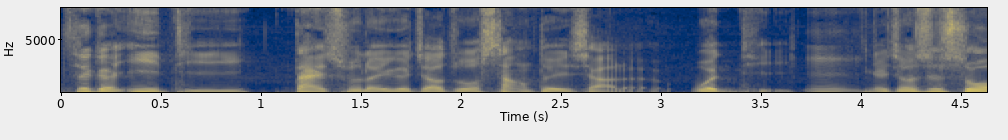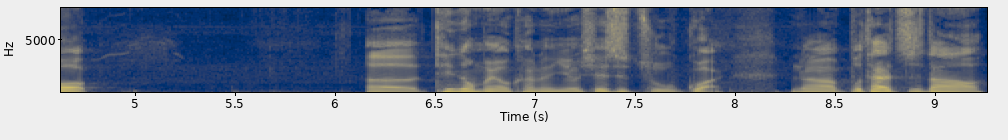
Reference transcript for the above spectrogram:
这个议题带出了一个叫做上对下的问题。嗯，也就是说。呃，听众朋友可能有些是主管，那不太知道，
